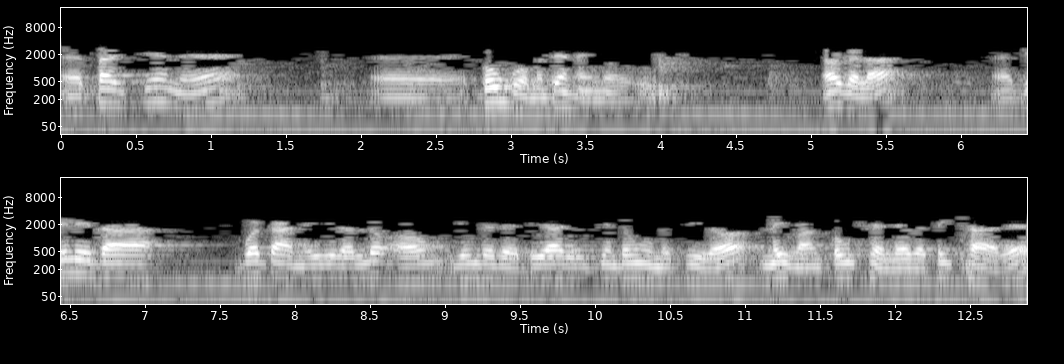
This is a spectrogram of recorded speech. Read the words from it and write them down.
အဲတတ်ကျင်းတဲ့အဲကုန်းပေါ်မတက်နိုင်တော့ဘူးဟုတ်ကဲ့လားအဲကိလေသာဘွက်ကနေပြီးတော့လွတ်အောင်ယုံတဲ့တရားတွေကျင့်သုံးမှုမရှိတော့နိဗ္ဗာန်ကုန်းထက်လည်းပဲသိချရတယ်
